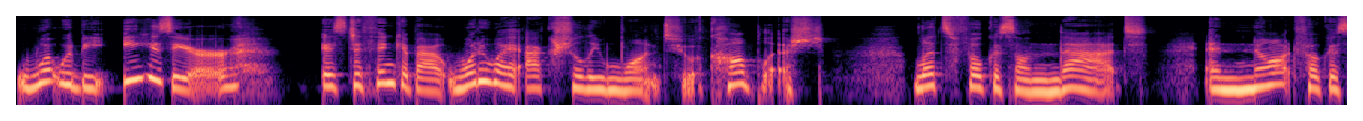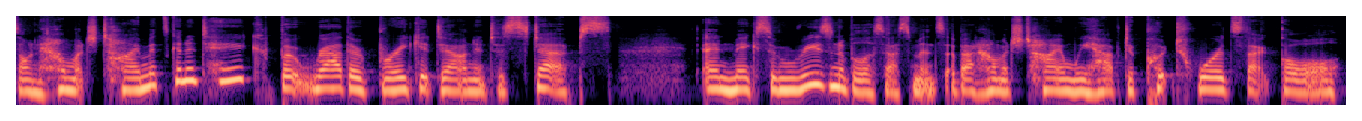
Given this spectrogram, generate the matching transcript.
what would be easier is to think about what do I actually want to accomplish? let's focus on that and not focus on how much time it's going to take, but rather break it down into steps and make some reasonable assessments about how much time we have to put towards that goal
